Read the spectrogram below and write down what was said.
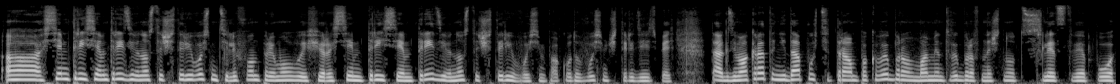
А, 7373948, телефон прямого эфира 7373948, по коду 8495. Так, демократы не допустят Трампа к выборам. В момент выборов начнут следствие по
